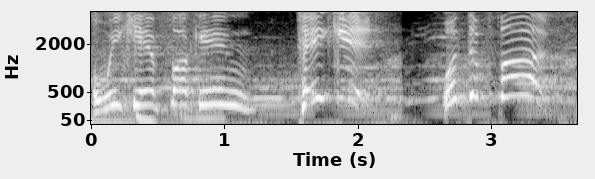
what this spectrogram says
but we can't fucking take it. What the fuck?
